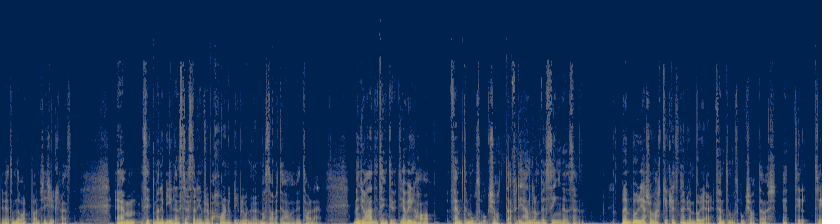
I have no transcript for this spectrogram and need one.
du vet om du har varit på en frikyrklig fest. Um, sitter man i bilen stressad inför att har du något bibelord nu? Vi måste ha något. Ja, vi tar det där. Men jag hade tänkt ut, jag ville ha femte Mosebok 28. För det handlar om välsignelsen. Och den börjar så vackert. Lyssna hur den börjar. Femte Mosebok 28, vers 1-3.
